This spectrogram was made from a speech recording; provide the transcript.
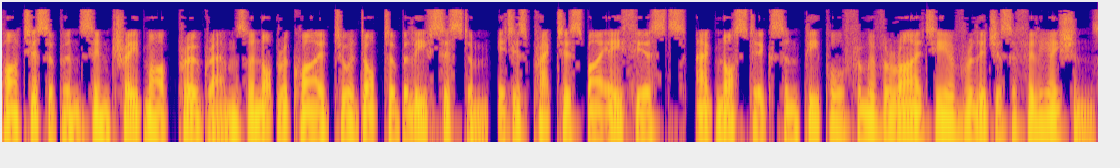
Participants in trademark programs are not required to adopt a belief system, it is practiced by atheists, agnostics and people from a variety of religious affiliations.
